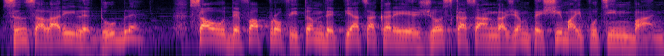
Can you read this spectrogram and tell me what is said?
Sunt salariile duble? Sau de fapt profităm de piața care e jos ca să angajăm pe și mai puțin bani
